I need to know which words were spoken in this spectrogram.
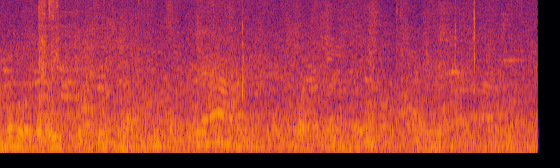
middle of the week.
